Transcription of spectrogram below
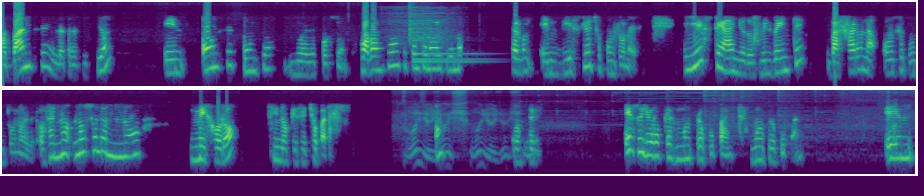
avance en la transición en 11.9%. Avanzó 11.9 el primer perdón, en 18.9. Y este año 2020 bajaron a 11.9. O sea, no, no solo no mejoró, sino que se echó para atrás. Uy, uy, uy, eso yo creo que es muy preocupante, muy preocupante. sin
